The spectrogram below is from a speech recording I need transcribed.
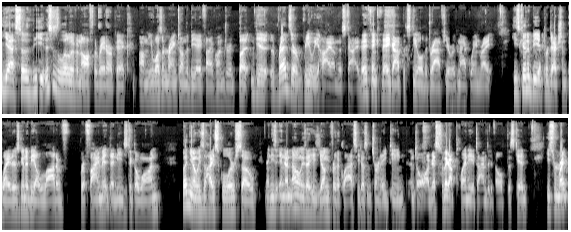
Yeah, so the this is a little bit of an off the radar pick. Um, he wasn't ranked on the BA 500, but the Reds are really high on this guy. They think they got the steal of the draft here with Mac Wainwright. He's going to be a projection play. There's going to be a lot of refinement that needs to go on, but you know he's a high schooler, so and he's and not only is that he's young for the class, he doesn't turn 18 until August, so they got plenty of time to develop this kid. He's from right,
